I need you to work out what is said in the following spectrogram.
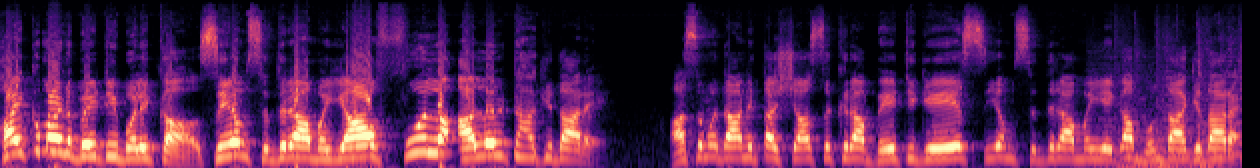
High command ಭೇಟಿ ಬಳಿಕ CM Siddaramaiah full alert ಆಗಿದ್ದಾರೆ ಅಸಮಾಧಾನಿತ ಶಾಸಕರ ಭೇಟಿಗೆ ಸಿಎಂ ಸಿದ್ದರಾಮಯ್ಯ ಈಗ ಮುಂದಾಗಿದ್ದಾರೆ.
